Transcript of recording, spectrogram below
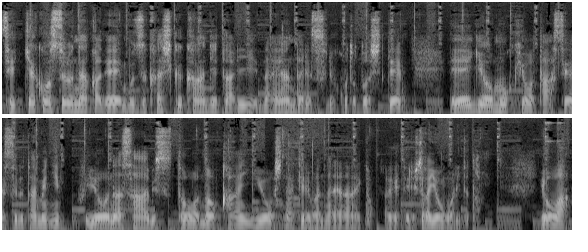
接客をする中で難しく感じたり悩んだりすることとして営業目標を達成するために不要なサービス等の勧誘をしなければならないと挙げている人が4割だと。要は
